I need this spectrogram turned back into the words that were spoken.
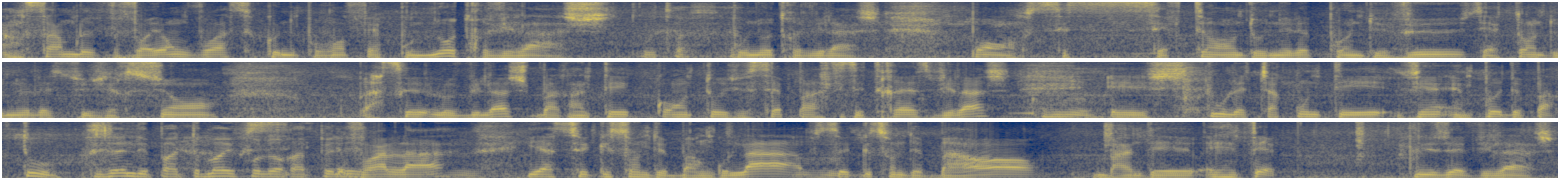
ensemble, voyons voir ce que nous pouvons faire pour notre village Tout à fait. pour notre village. Bon, certains ont donné leur point de vue, certains ont donné leurs suggestions. Parce que le village Baranté compte, je ne sais pas si c'est 13 villages, et tous les Tchakounté viennent un peu de partout. C'est un département, il faut le rappeler. Voilà, il y a ceux qui sont de Bangoula, ceux qui sont de Baor, Bandé, en fait, plusieurs villages.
